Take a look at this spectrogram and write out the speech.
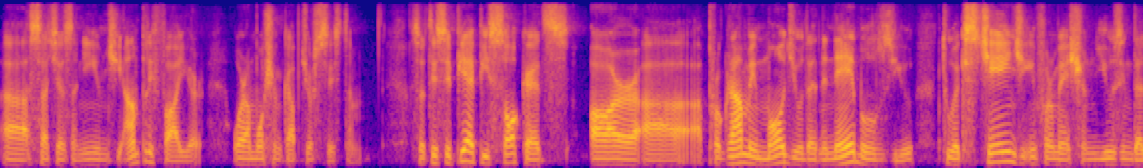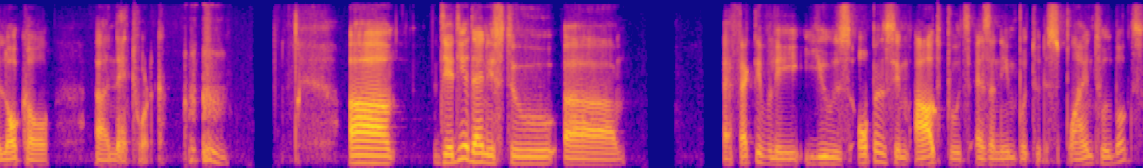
uh, such as an EMG amplifier or a motion capture system. So TCP IP sockets are uh, a programming module that enables you to exchange information using the local uh, network. uh, the idea then is to uh, effectively use OpenSim outputs as an input to the Spline toolbox.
